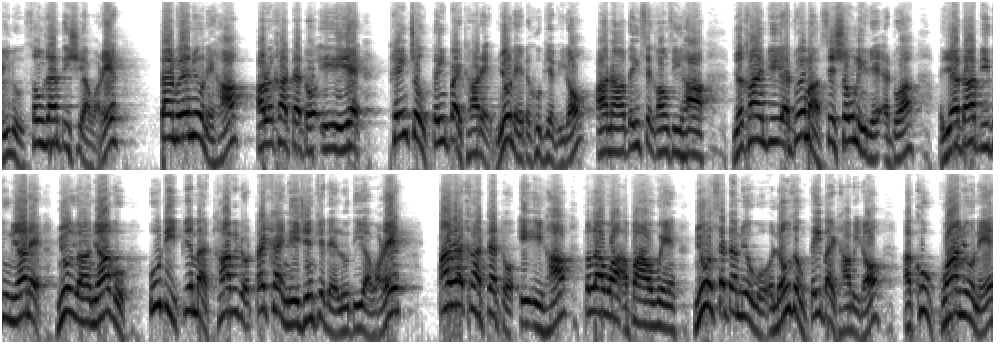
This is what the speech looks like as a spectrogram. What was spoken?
ပြီလို့စုံစမ်းသိရှိရပါတယ်တန်တွဲမြို့နယ်ဟာအရခတ်တပ်တော် AA ရဲ့ ထိထိန်းချုပ်သိမ်းပိုက်ထားတဲ့မြို့နယ်တစ်ခုဖြစ်ပြီးတော့အာနာသိန်းစစ်ကောင်စီဟာရခိုင်ပြည်အတွင်းမှာစစ်ရှုံးနေတဲ့အတွက်အရတားပြည်သူများနဲ့မြို့ရွာများကိုဥတီပြစ်မှတ်ထားပြီးတော့တိုက်ခိုက်နေခြင်းဖြစ်တယ်လို့သိရပါတယ်။အာရခတက်တော် AA ဟာပလဝအပါအဝင်မြို့ဆက်တက်မြို့ကိုအလုံးစုံသိမ်းပိုက်ထားပြီးတော့အခုဂွားမြို့နယ်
